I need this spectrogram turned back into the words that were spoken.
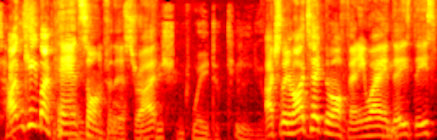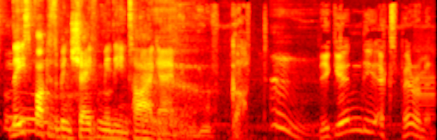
task. I can keep my pants on for this, right? Efficient way to kill you. Actually, I might take them off anyway. And these these these fuckers have been chafing me the entire game. You've got. Begin the experiment.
